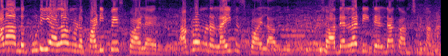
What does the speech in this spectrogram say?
ஆனா அந்த குடியால அவனோட படிப்பே ஸ்பாயில் ஆயிருது. அப்புறம் அவனோட லைஃப் ஸ்பாயில் ஆகுது. ஸோ அதெல்லாம் டீட்டெயில்டாக காமிச்சிருக்காங்க.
